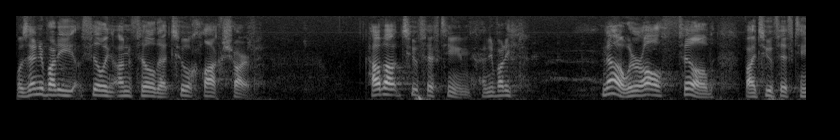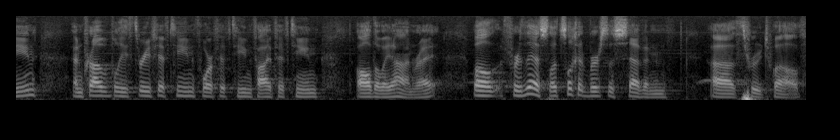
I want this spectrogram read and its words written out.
Was anybody feeling unfilled at two o'clock sharp? How about 2:15? Anybody? No, we were all filled by 2:15 and probably 3:15, 4:15, 5:15, all the way on, right? Well, for this, let's look at verses 7 uh, through 12.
